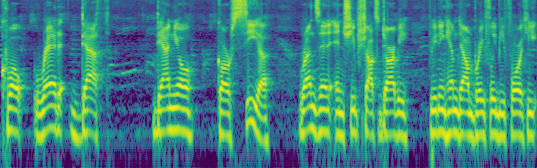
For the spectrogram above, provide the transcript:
quote, Red Death. Daniel Garcia runs in and cheap shots Darby beating him down briefly before he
